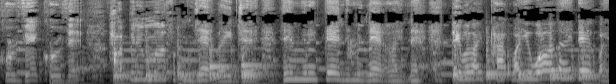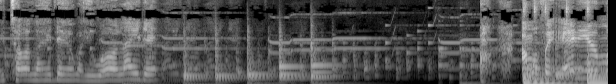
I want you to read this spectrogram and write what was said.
Corvette, Corvette. Hop in a motherfucking jet like jet. Him and that, him and that like that. They were like, Popp, why you all like that? Why you tall like that? Why you all like that? Uh, I'm off for Eddie, I'm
